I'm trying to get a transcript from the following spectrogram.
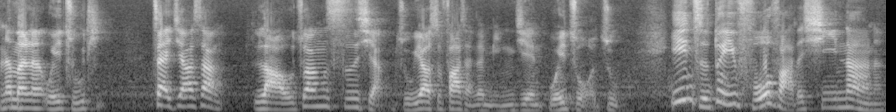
那么呢，为主体，再加上老庄思想主要是发展在民间为佐助，因此对于佛法的吸纳呢，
